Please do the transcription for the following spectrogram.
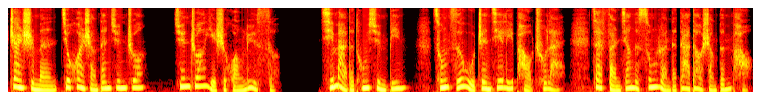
战士们就换上单军装，军装也是黄绿色。骑马的通讯兵从子午镇街里跑出来，在反江的松软的大道上奔跑。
